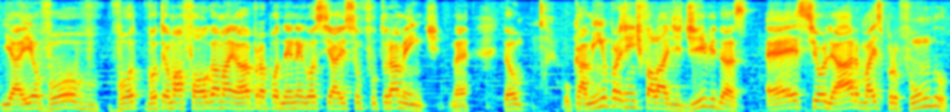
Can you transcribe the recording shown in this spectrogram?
e aí eu vou, vou, vou ter uma folga maior para poder negociar isso futuramente, né? Então, o caminho para a gente falar de dívidas é esse olhar mais profundo.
